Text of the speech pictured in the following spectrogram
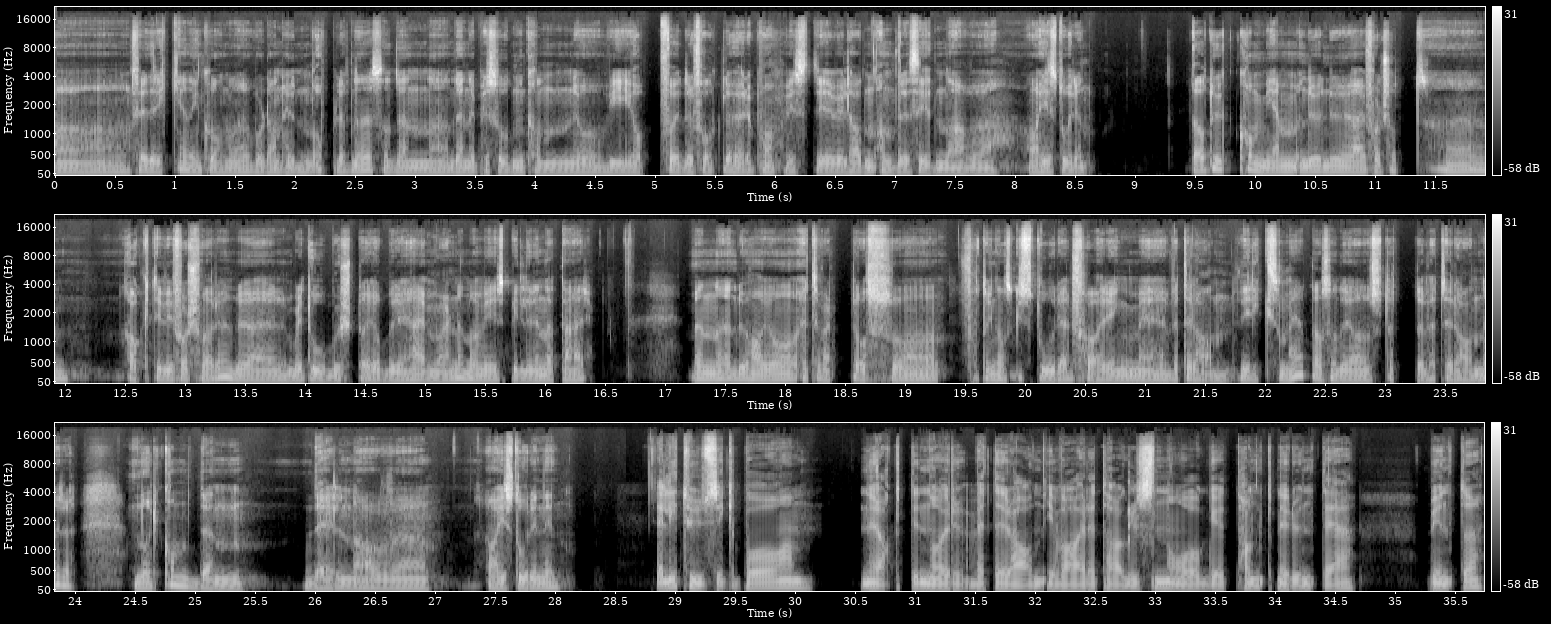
Fredrikke, din kone, hvordan hun opplevde det, så den, den, episoden kan jo vi oppfordre folk til å høre på, hvis de vil ha den andre siden av, av historien. Da du kom hjem, du, du er fortsatt uh, aktiv i Forsvaret, du er blitt oberst og jobber i Heimevernet når vi spiller inn dette her. Men uh, du har jo etter hvert også fått en ganske stor erfaring med veteranvirksomhet, altså det å støtte veteraner. Når kom den delen av, uh, av historien din? Jeg er litt usikker på nøyaktig når veteranivaretagelsen og tankene rundt det begynte,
